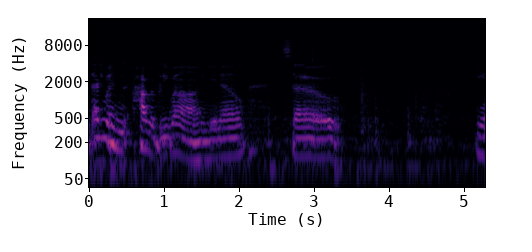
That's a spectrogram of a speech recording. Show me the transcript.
That went horribly wrong you know? So you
